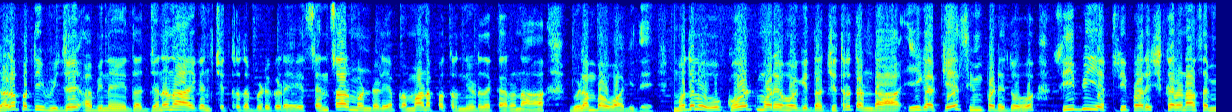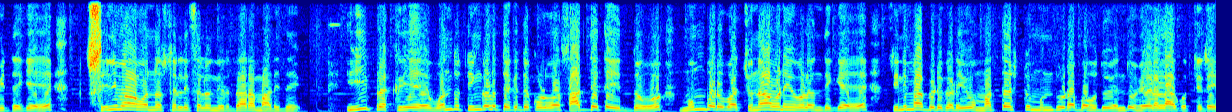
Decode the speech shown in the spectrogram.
ದಳಪತಿ ವಿಜಯ್ ಅಭಿನಯದ ಜನನಾಯಕನ್ ಚಿತ್ರದ ಬಿಡುಗಡೆ ಸೆನ್ಸಾರ್ ಮಂಡಳಿಯ ಪ್ರಮಾಣ ಪತ್ರ ನೀಡದ ಕಾರಣ ವಿಳಂಬವಾಗಿದೆ. ಮೊದಲು ಕೋರ್ಟ್ ಮೊರೆ ಹೋಗಿದ್ದ ಚಿತ್ರತಂಡ ಈಗ ಕೇಸ್ ಹಿಂಪಡೆದು ಸಿಬಿಎಫ್ಸಿ ಪರಿಷ್ಕರಣಾ ಸಮಿತಿಗೆ ಸಿನಿಮಾವನ್ನು ಸಲ್ಲಿಸಲು ನಿರ್ಧಾರ ಮಾಡಿದೆ. ಈ ಪ್ರಕ್ರಿಯೆ ಒಂದು ತಿಂಗಳು ತೆಗೆದುಕೊಳ್ಳುವ ಸಾಧ್ಯತೆ ಇದ್ದು, ಮುಂಬರುವ ಚುನಾವಣೆಗಳೊಂದಿಗೆ ಸಿನಿಮಾ ಬಿಡುಗಡೆಯು ಮತ್ತಷ್ಟು ಮುಂದೂಡಬಹುದು ಎಂದು ಹೇಳಲಾಗುತ್ತಿದೆ.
